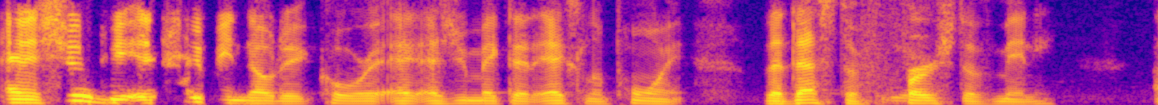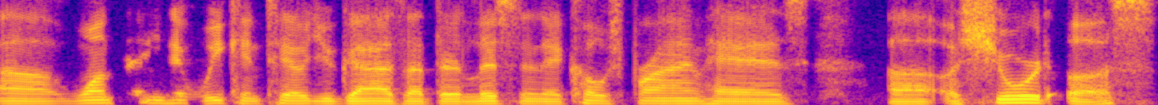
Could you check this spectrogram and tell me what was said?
And it should be it should be noted, Corey, as you make that excellent point, that that's the first of many. Uh, one thing that we can tell you guys out there listening that Coach Prime has uh, assured us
